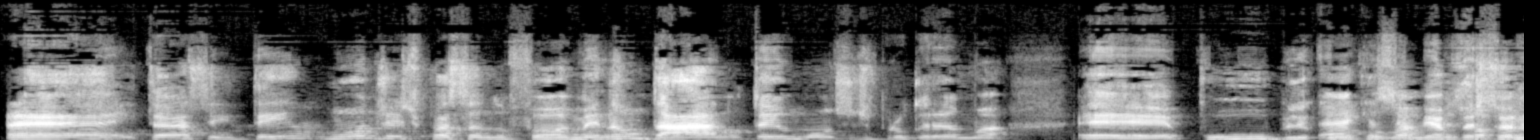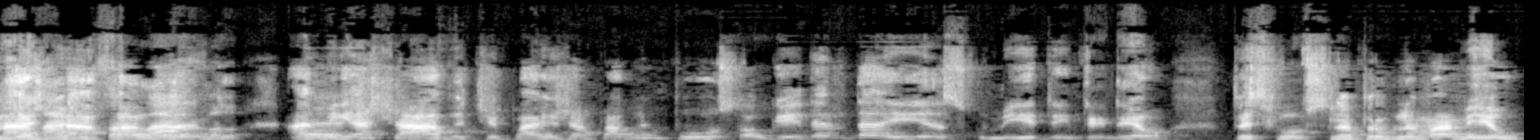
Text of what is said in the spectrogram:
É, então assim, tem um monte de gente passando fome, não dá, não tem um monte de programa é, público, é, como a minha personagem está falando, a é. minha chave, tipo, ah, eu já pago imposto, alguém deve dar aí as comidas, entendeu? Para esse povo, isso não é problema meu.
